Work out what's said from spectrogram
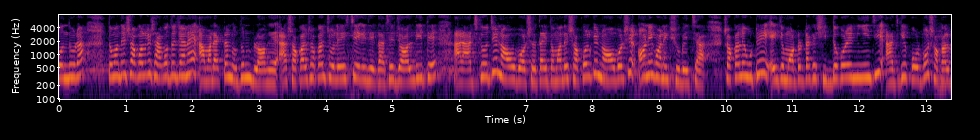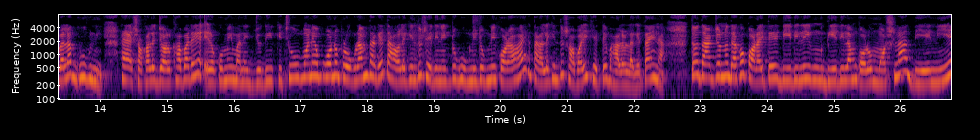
বন্ধুরা। তোমাদের সকলকে স্বাগত জানাই আমার একটা নতুন ব্লগে। আর সকাল সকাল চলে এসেছি এই যে গাছে জল দিতে, আর আজকে হচ্ছে নববর্ষ, তাই তোমাদের সকলকে নববর্ষের অনেক অনেক শুভেচ্ছা। সকালে উঠে এই যে মটরটাকে সিদ্ধ করে নিয়েছি, আজকে করব সকালবেলা ঘুগনি। হ্যাঁ সকালে জল খাবারে এরকমই মানে যদি কিছু মানে কোনো প্রোগ্রাম থাকে, তাহলে কিন্তু সেদিন একটু ঘুগনি টুগনি করা হয়, তাহলে কিন্তু সবারই খেতে ভালো লাগে, তাই না? তো তার জন্য দেখো কড়াইতে দিয়ে দিলি, দিয়ে দিলাম গরম মশলা, দিয়ে নিয়ে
